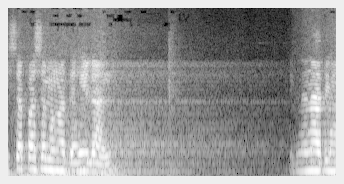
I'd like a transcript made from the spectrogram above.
Isa pa sa mga dahilan, tignan natin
